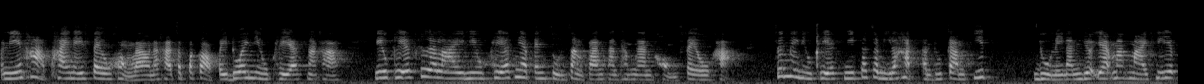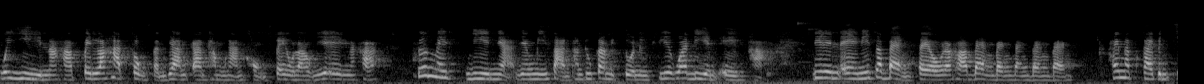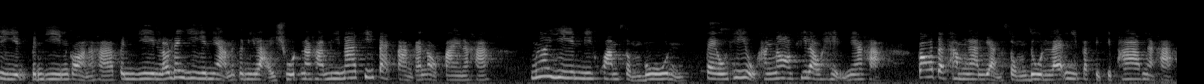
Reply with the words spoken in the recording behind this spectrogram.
วันนี้ค่ะภายในเซลล์ของเรานะคะ จะประกอบไปด้วยนิวเคลียสนะคะนิวเคลียสคืออะไรนิวเคลียสเนี่ยเป็นศูนย์สั่งการการทำงานของเซลล์ค่ะ ซึ่งในนิวเคลียสนี้ก็จะมีรหัสพันธุกรรมที่ อยู่ในนั้นเยอะแยะมากมายที่เรียกว่ายีนนะคะ เป็นรหัสส่งสัญญาณการทำงานของเซลล์เรานี่เองนะคะ ซึ่งในยีนเนี่ยยังมีสารพันธุกรรมอีกตัวหนึ่งที่เรียกว่า DNA ค่ะ DNA นี้จะแบ่งเซลล์นะคะ แบ่งแบ่งแบ่งแบ่งแบ่งให้มันกลายเป็นจีนเป็นยีนก่อนนะคะ เป็นยีนแล้วในยีนเนี่ยมันจะมีหลายชุดนะคะ มีหน้าที่แตกต่างกันออกไปนะคะ เมื่อยีนมีความสมบูรณ์ เซลล์ที่อยู่ข้างนอกที่เราเห็นเนี่ยค่ะ ก็จะทำงานอย่างสมดุลและมีประสิทธิภาพนะคะ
